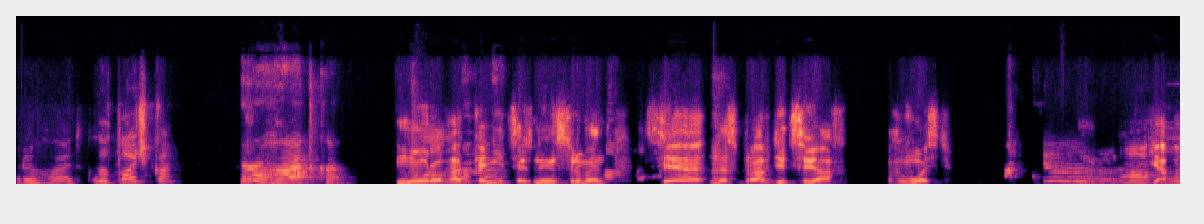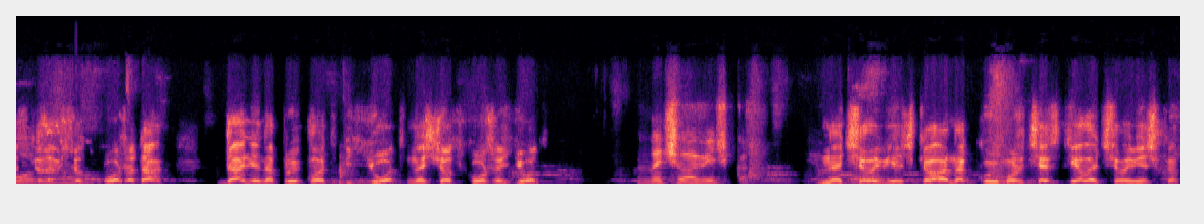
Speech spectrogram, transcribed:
Рогатка. Заточка? Рогатка. Ну, рогатка ні, це ж не інструмент. Це насправді цвях, гвоздь. Я би сказав, що схоже, да? Далі, наприклад, йод. На що схоже йод? На чоловічка. На чоловічка. А на яку може часть тіла чоловічка?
